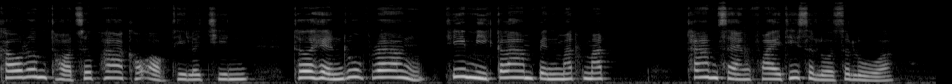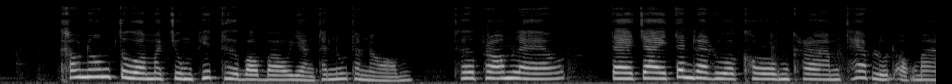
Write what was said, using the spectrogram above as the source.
เขาเริ่มถอดเสื้อผ้าเขาออกทีละชิ้น เธอเห็นรูปร่างที่มีกล้ามเป็นมัดมัดท่ามแสงไฟที่สลัวสลัวเขาโน้มตัวมาจุมพิษเธอเบาๆอย่างทนุถนอม เธอพร้อมแล้ว แต่ใจเต้นระรัวโครมครามแทบหลุดออกมา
